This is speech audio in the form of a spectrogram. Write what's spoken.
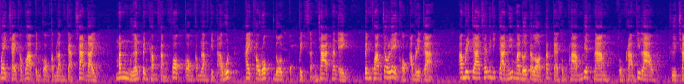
ไม่ใช้คำว่าเป็นกองกำลังจากชาติใด มันเหมือนเป็นคำสั่งฟอกกองกำลังติดอาวุธ ให้เข้ารบโดยปกปิดสัญชาตินั่นเอง เป็นความเจ้าเล่ห์ของอเมริกา อเมริกาใช้วิธีการนี้มาโดยตลอดตั้งแต่สงครามเวียดนาม สงครามที่ลาว คือใช้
